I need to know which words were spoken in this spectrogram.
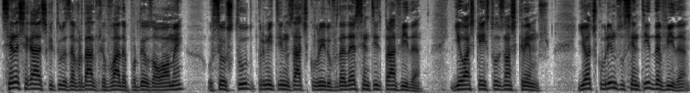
Sendo a chegar às Escrituras a verdade revelada por Deus ao homem, o seu estudo permitir-nos a descobrir o verdadeiro sentido para a vida. E eu acho que é isso que todos nós queremos. E ao descobrirmos o sentido da vida,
